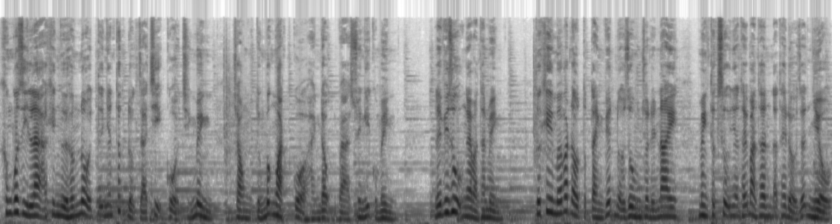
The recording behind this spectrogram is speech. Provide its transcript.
Không có gì lạ khi người hướng nội tự nhận thức được giá trị của chính mình trong từng bước ngoặt của hành động và suy nghĩ của mình. Lấy ví dụ ngay bản thân mình, từ khi mới bắt đầu tập tành viết nội dung cho đến nay, mình thực sự nhận thấy bản thân đã thay đổi rất nhiều.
